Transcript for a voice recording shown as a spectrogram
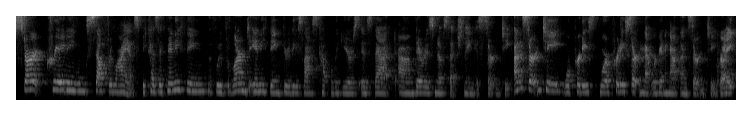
start creating self reliance. Because if anything, if we've learned anything through these last couple of years, is that um, there is no such thing as certainty. Uncertainty, we're pretty, we're pretty certain that we're going to have uncertainty, right?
